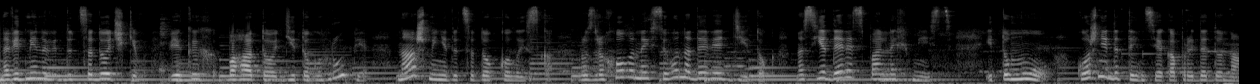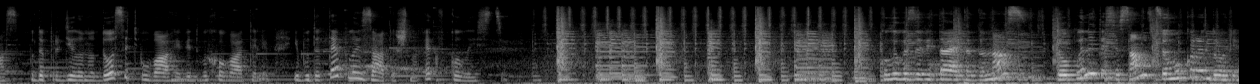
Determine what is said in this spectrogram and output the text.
На відміну від дитсадочків, в яких багато діток в групі, наш міні-дитсадок Колиска розрахований всього на 9 діток. У нас є 9 спальних місць. І тому кожній дитинці, яка прийде до нас, буде приділено досить уваги від вихователів і буде тепло і затишно, як в колисці. Коли ви завітаєте до нас, то опинитеся саме в цьому коридорі.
